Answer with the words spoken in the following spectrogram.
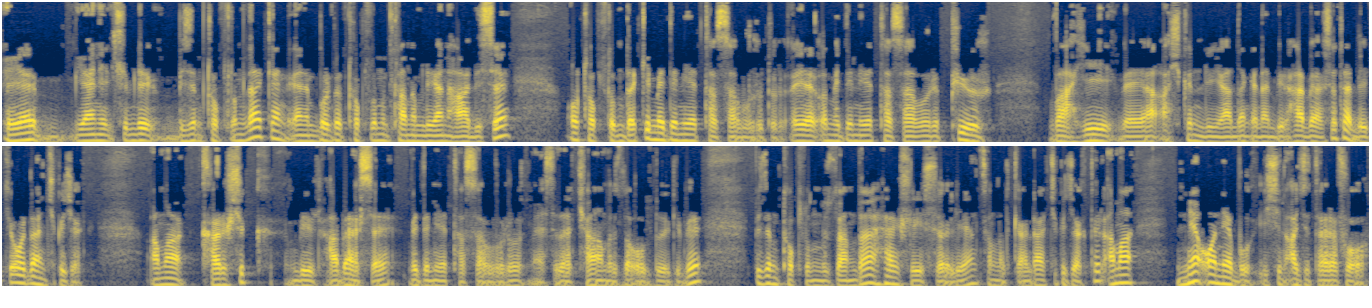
Eğer yani şimdi bizim toplum derken yani burada toplumu tanımlayan hadise o toplumdaki medeniyet tasavvurudur. Eğer o medeniyet tasavvuru pür, vahiy veya aşkın dünyadan gelen bir haberse tabii ki oradan çıkacak. Ama karışık bir haberse medeniyet tasavvuru mesela çağımızda olduğu gibi bizim toplumumuzdan da her şeyi söyleyen sanatkarlar çıkacaktır. Ama ne o ne bu, işin acı tarafı o.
